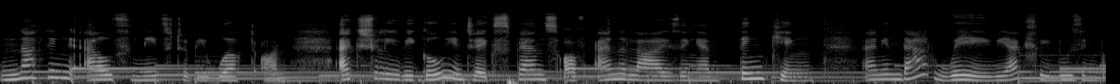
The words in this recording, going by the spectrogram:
Nothing else needs to be worked on. Actually, we go into expanse of analyzing and thinking, and in that way, we actually losing the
